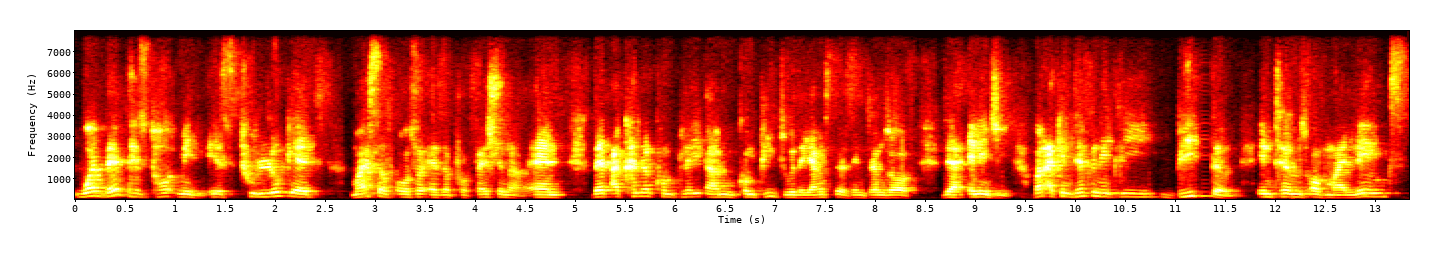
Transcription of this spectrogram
what that has taught me is to look at myself also as a professional and that I cannot compl- um, compete with the youngsters in terms of their energy, but I can definitely beat them in terms of my links,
